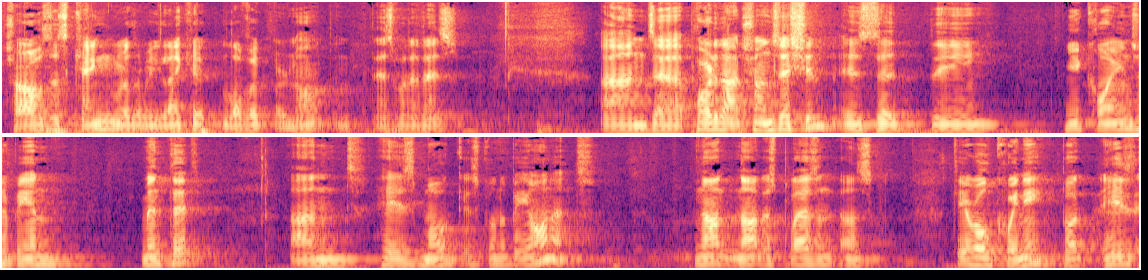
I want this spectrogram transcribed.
Charles is king, whether we like it, love it, or not, and it is what it is. And uh, part of that transition is that the new coins are being minted and his mug is going to be on it. Not, not as pleasant as dear old Queenie, but his,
